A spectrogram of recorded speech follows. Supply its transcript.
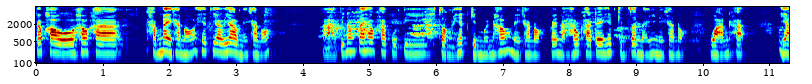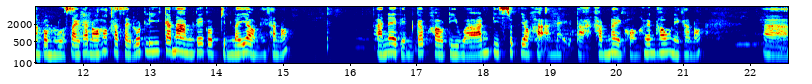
กะเพราเข้าค่ะคำในค่ะเนาะเฮ็ดยาวๆในค่ะเนาะอ่าพี่น้องใต้เฮาคากูตีจ่องเฮ็ดกินเหมือนเฮานี่ค่ะเนาะก็หนาเฮาคาได้เฮ็ดกินจังไหนนี่ค่ะเนาะหวานค่ะ อิหยังก็บ่รู้ใส่ค่ะเนาะเฮาค่ะใส่รสลีก็นานก็ก็กินหลายอย่างเลยค่ะเนาะอันไหนเป็นกับข้าวที่หวานที่สุดแล้วค่ะอันไหนตาคำในของเฮือนเฮานี่ค่ะเนาะอ่า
